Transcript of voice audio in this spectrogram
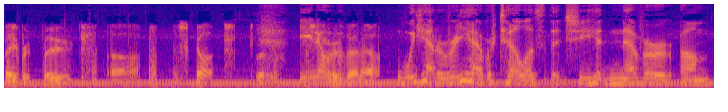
favorite foods, uh, skunks. So you know, prove that out. We had a rehabber tell us that she had never um,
